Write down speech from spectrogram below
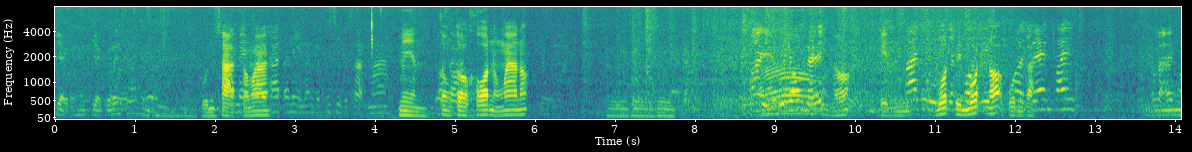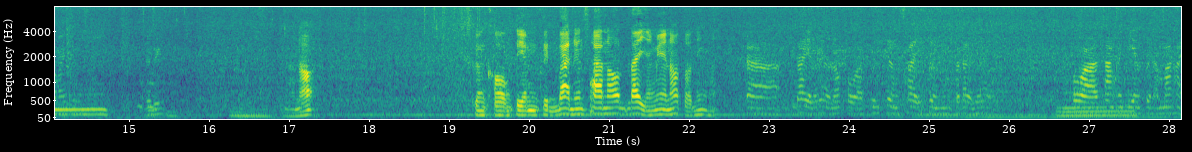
เปียกได้เปียกก็ได้ฝนสาดเข้ามาอัดอันนี้มันก็คือสิประสาทมาแม่นต้องต่อคอนออกมาเนาะดูดูดูไม่ไม่ยอมไหนเนาะเป็นบดเป็นบดเนาะฝนกันอะไรทำไมเนาะ เครื่องคองเตรียมขึ้นบ้านเนือนซ่านเนาะได้อย่างแม่เนาะตอนนี้ครับก็ได้แล้วเนาะเพราะว่าเพิ่นเครื่องใส่เครื่องมันก็ได้แล้วเพราะว่าทางไอเดียเพิ่นเอามาให้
